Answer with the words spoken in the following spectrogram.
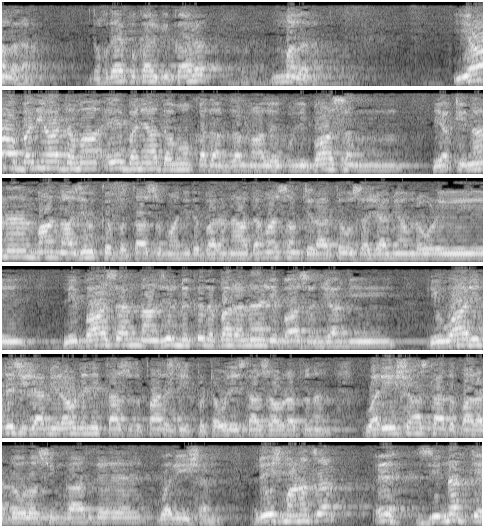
نه لرا د خدای په کار کې کار ملر یا بنی آدم اے بنی آدم قد انزلنا علیکم لباسا یقینا ما نازل ک پتا سمانی د برن آدم سم چراته او سجامی امر وړي لباسا نازل مکه د برن لباسا جامی یو واری د جامی راوړلې تاسو د پاره چې پټولې تاسو اوراتونه وریشا استاد پاره ډولو سنگار دے وریشن ریش معنی څه زینت دے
